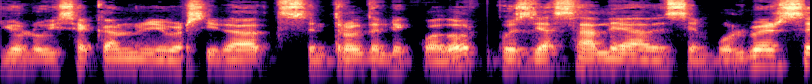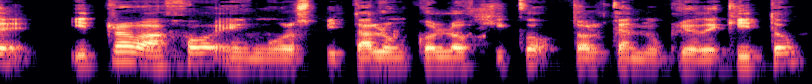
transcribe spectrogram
yo lo hice acá en la Universidad Central del Ecuador, pues ya sale a desenvolverse y trabajo en un hospital oncológico, Tolca Núcleo de Quito,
